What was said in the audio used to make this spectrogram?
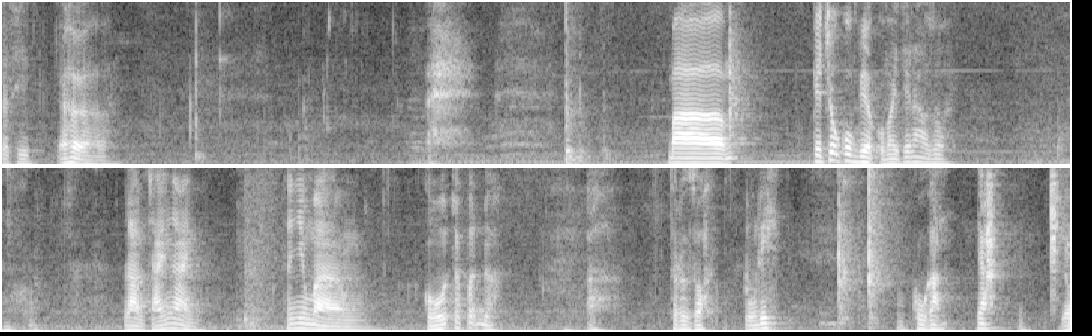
Rồi, ta xin. Ờ. Mà cái chỗ công việc của mày thế nào rồi? Làm trái ngành. Thế nhưng mà cố chắc vẫn được. Thôi được rồi, uống đi Cố gắng nhá. Ừ.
